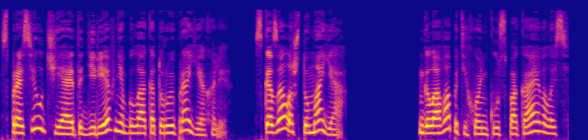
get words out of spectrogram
Спросил, чья это деревня была, которую проехали. Сказала, что моя. Голова потихоньку успокаивалась,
